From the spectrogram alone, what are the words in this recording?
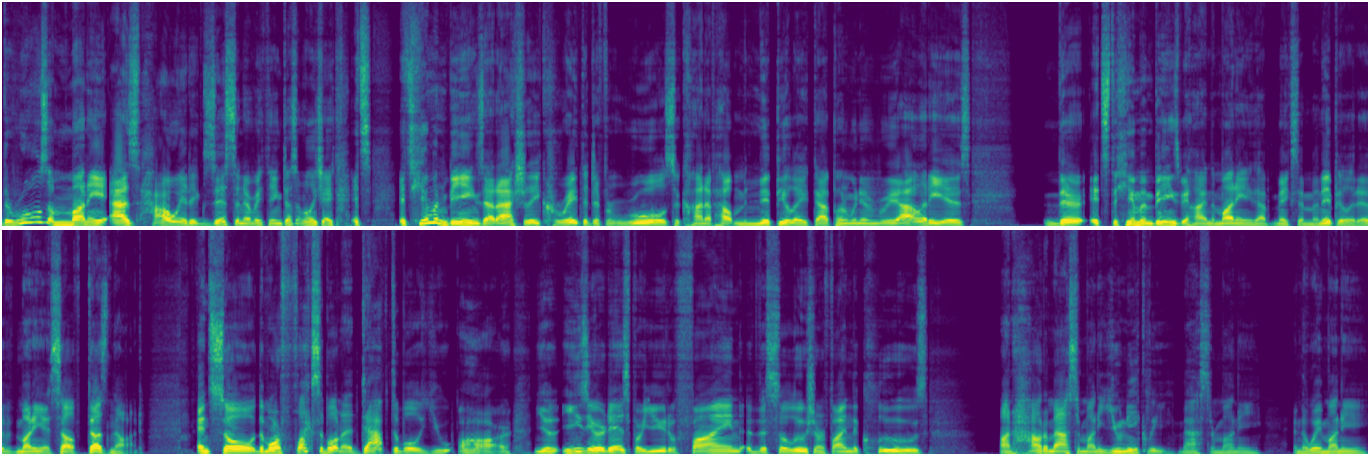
The rules of money as how it exists and everything doesn't really change. It's it's human beings that actually create the different rules to kind of help manipulate that. But when in reality is there it's the human beings behind the money that makes it manipulative. Money itself does not. And so the more flexible and adaptable you are, the easier it is for you to find the solution or find the clues on how to master money, uniquely master money and the way money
